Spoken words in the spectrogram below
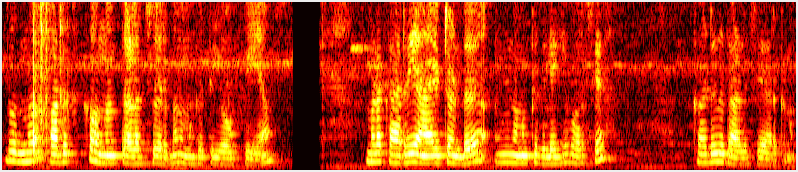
ഇതൊന്ന് പതുക്കെ ഒന്ന് തിളച്ച് വരുമ്പോൾ നമുക്ക് തീ ഓഫ് ചെയ്യാം. നമ്മുടെ കറി ആയിട്ടുണ്ട്. ഇനി നമുക്കിതിലേക്ക് കുറച്ച് കടുക് തിളച്ച് ചേർക്കണം.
